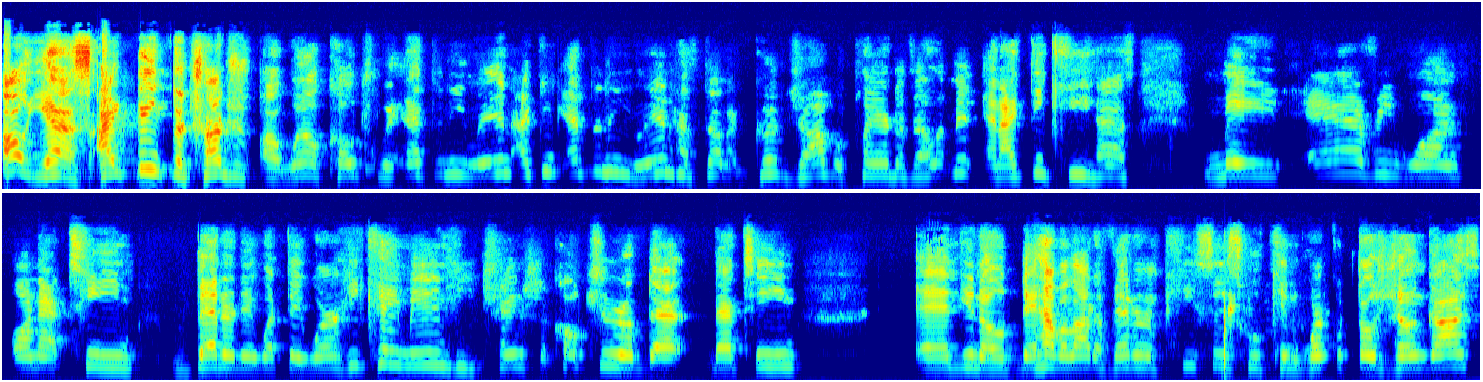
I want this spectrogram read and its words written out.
Oh yes, I think the Chargers are well coached with Anthony Lynn. I think Anthony Lynn has done a good job with player development, and I think he has made everyone on that team better than what they were. He came in, he changed the culture of that that team and you know they have a lot of veteran pieces who can work with those young guys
